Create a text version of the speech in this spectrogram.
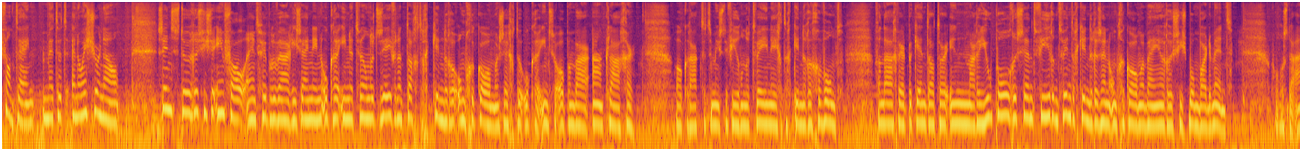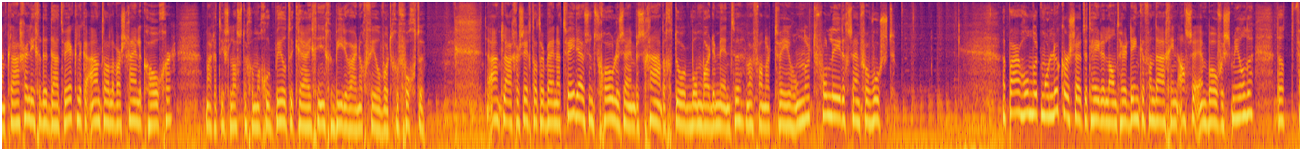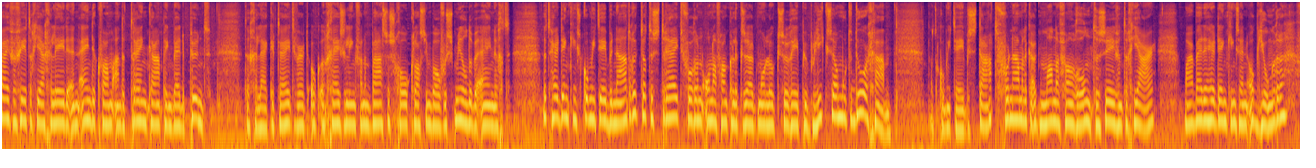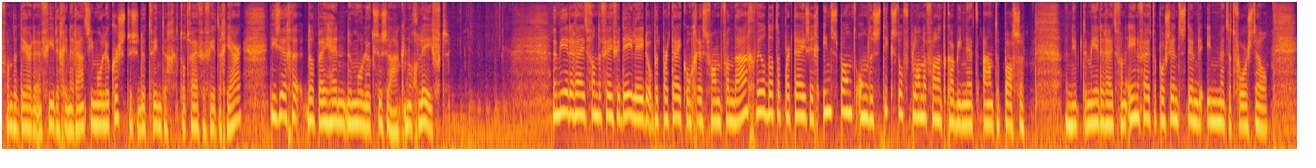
Freddy met het NOS-journaal. Sinds de Russische inval eind februari zijn in Oekraïne 287 kinderen omgekomen, zegt de Oekraïense openbaar aanklager. Ook raakten tenminste 492 kinderen gewond. Vandaag werd bekend dat er in Mariupol recent 24 kinderen zijn omgekomen bij een Russisch bombardement. Volgens de aanklager liggen de daadwerkelijke aantallen waarschijnlijk hoger, maar het is lastig om een goed beeld te krijgen in gebieden waar nog veel wordt gevochten. De aanklager zegt dat er bijna 2000 scholen zijn beschadigd door bombardementen... waarvan er 200 volledig zijn verwoest. Een paar honderd Molukkers uit het hele land herdenken vandaag in Assen en Bovensmilde... dat 45 jaar geleden een einde kwam aan de treinkaping bij de Punt. Tegelijkertijd werd ook een gijzeling van een basisschoolklas in Bovensmilde beëindigd. Het herdenkingscomité benadrukt dat de strijd voor een onafhankelijk Zuid-Molukse republiek zou moeten doorgaan. Dat comité bestaat voornamelijk uit mannen van rond de 70 jaar. Maar bij de herdenking zijn ook jongeren van de derde en vierde generatie Molukkers... tussen de 20 tot 45 jaar... die zeggen dat bij hen de Molukse zaak nog leeft. Een meerderheid van de VVD-leden op het partijcongres van vandaag wil dat de partij zich inspant om de stikstofplannen van het kabinet aan te passen. Een nipte meerderheid van 51% stemde in met het voorstel.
